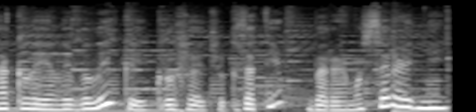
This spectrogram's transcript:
Наклеїли великий кружечок, затим беремо середній.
